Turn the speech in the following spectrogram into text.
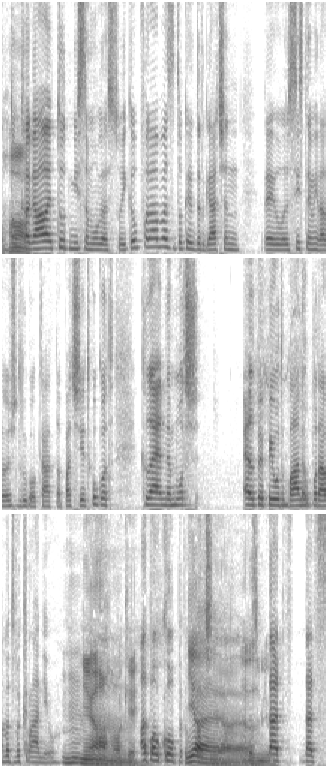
Aha. do Kagave, tudi nisem mogla sujke uporabiti, zato ker je drugačen sistem in rabiš drugo karto. Pač je tako kot klen, ne moreš LPP urbane uporabiti v Kranju. Ja, ok. Ali pa v Kopru. Ja, pač, ja, ja. Razumljivo. That, that's,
